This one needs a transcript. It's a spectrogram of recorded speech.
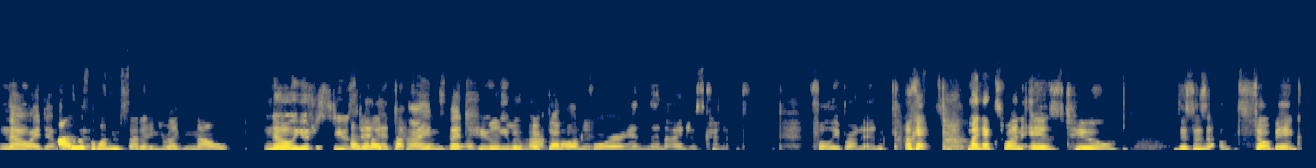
no, I didn't. I was the one who said it, and you were like, "No." No, you just used And it at times that it, Chugi you was not picked up on called for, and then I just kind of fully brought it in. Okay, my next one is to. This is so big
